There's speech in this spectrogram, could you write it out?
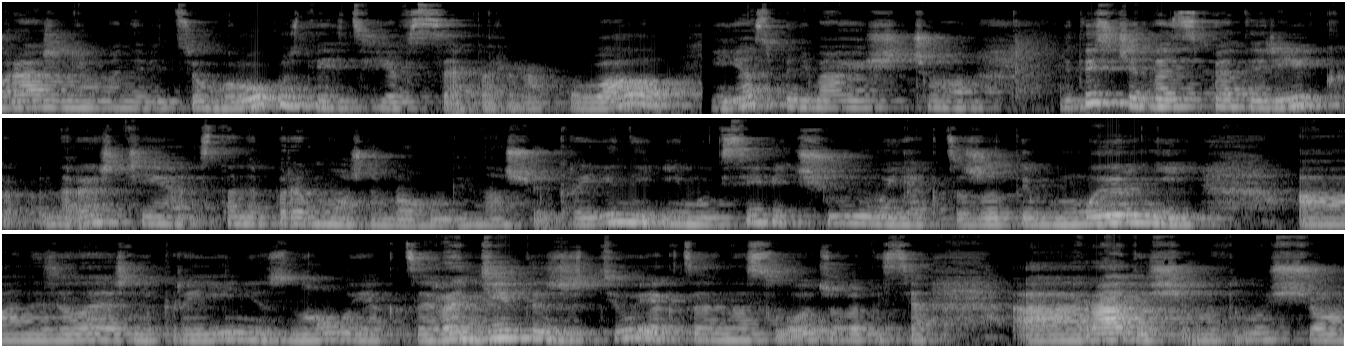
враження в мене від цього року. Здається, я все перерахувала. І я сподіваюся, що 2025 рік нарешті стане переможним роком для нашої країни, і ми всі відчуємо, як це жити в мирній, а, незалежній країні знову, як це радіти життю, як це насолоджуватися а, радощами. Тому що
